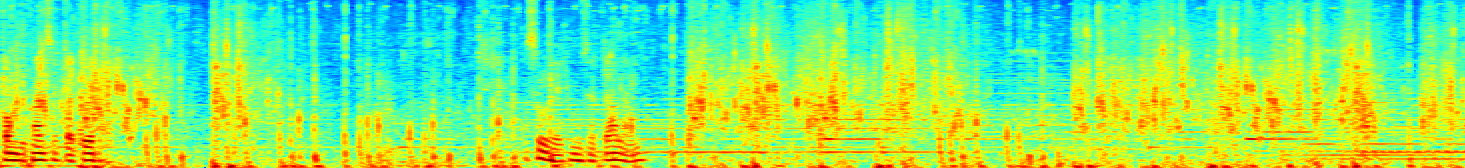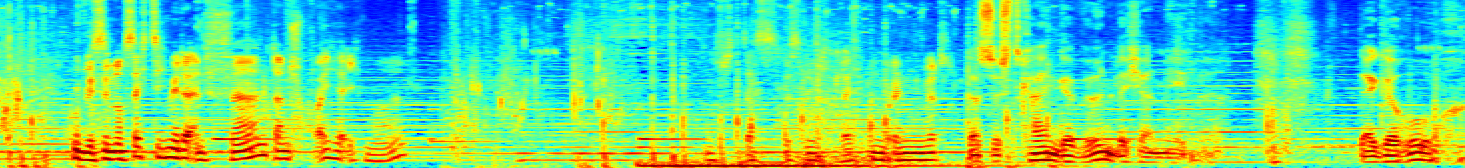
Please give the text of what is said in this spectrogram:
Komm, du kannst doch da durch. Achso, ich muss ja da lang. Gut, wir sind noch 60 Meter entfernt, dann speichere ich mal. Nicht, dass es mich gleich umbringen wird. Das ist kein gewöhnlicher Nebel. Der Geruch,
